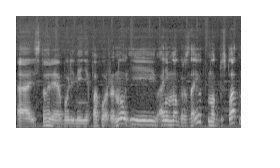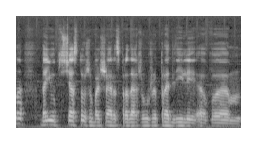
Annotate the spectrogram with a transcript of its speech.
А, история более-менее похожа. Ну и они много раздают, много бесплатно дают. Сейчас тоже большая распродажа уже продлили э, в,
